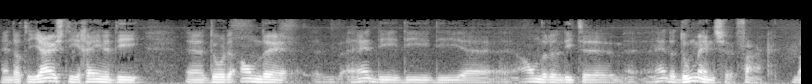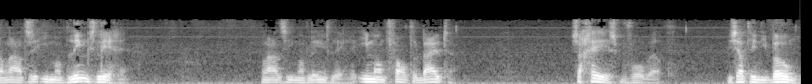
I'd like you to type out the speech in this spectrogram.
En dat hij juist diegene die door de ander, uh, die, die, die uh, anderen lieten, dat doen mensen vaak. Dan laten ze iemand links liggen. Dan laten ze iemand links liggen. Iemand valt er buiten. Zacchaeus bijvoorbeeld. Die zat in die boom.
